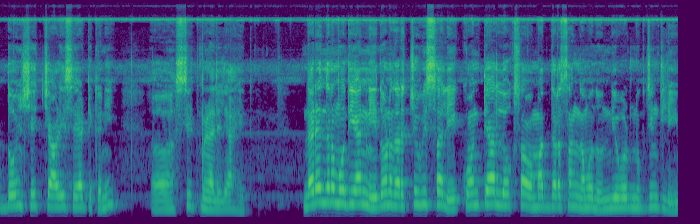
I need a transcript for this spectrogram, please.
दोनशे चाळीस या ठिकाणी सीट मिळालेली आहेत. नरेंद्र मोदी यांनी दोन हजार चोवीस साली कोणत्या लोकसभा मतदारसंघामधून निवडणूक जिंकली?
